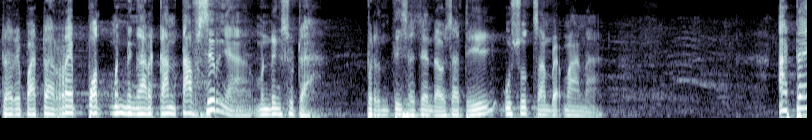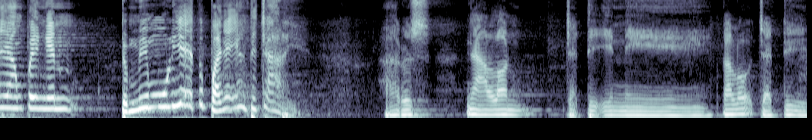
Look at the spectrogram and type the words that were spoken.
Daripada repot mendengarkan tafsirnya, mending sudah berhenti saja, tidak usah diusut sampai mana. Ada yang pengen demi mulia itu banyak yang dicari. Harus nyalon jadi ini. Kalau jadi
